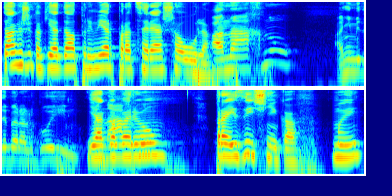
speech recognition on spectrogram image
Так же, как я дал пример про царя Шауля. Я говорю про язычников. Мы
